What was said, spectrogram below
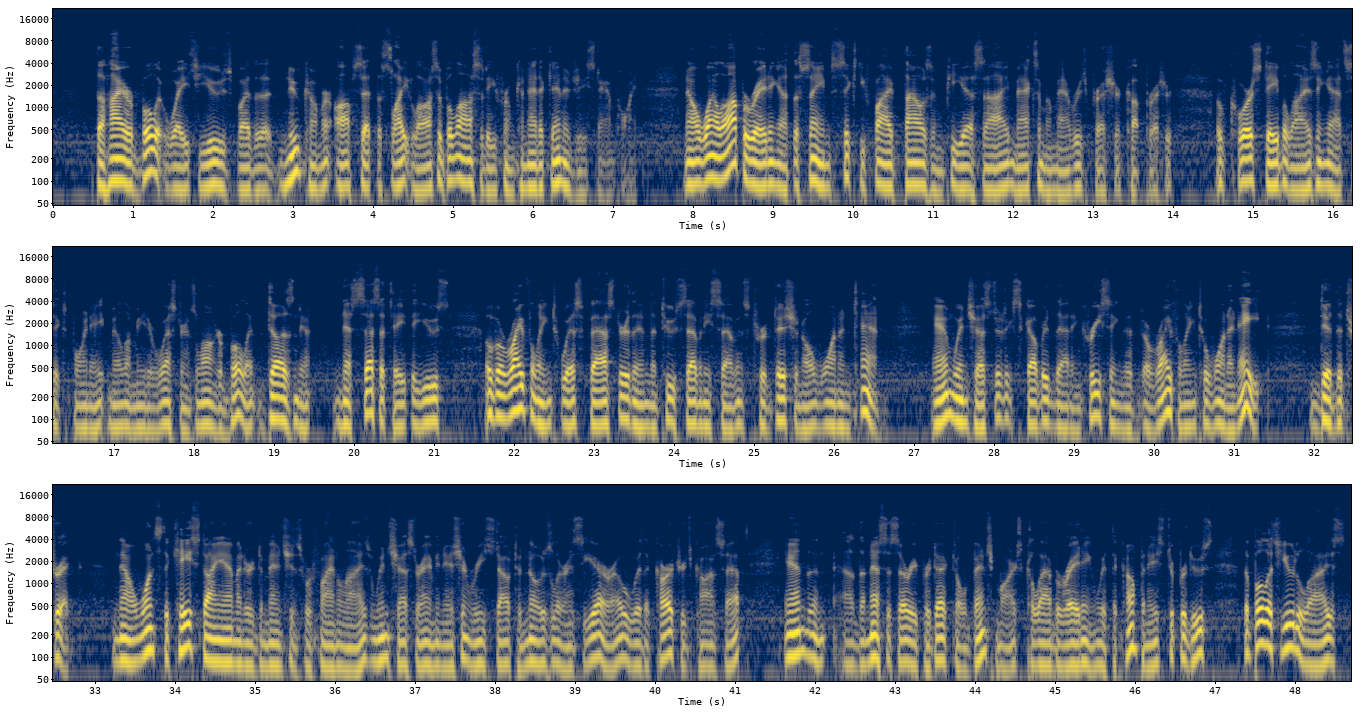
The higher bullet weights used by the newcomer offset the slight loss of velocity from kinetic energy standpoint. Now, while operating at the same 65,000 psi maximum average pressure, cup pressure, of course, stabilizing at 6.8 millimeter Western's longer bullet does ne- necessitate the use of a rifling twist faster than the 277's traditional 1 and 10 and Winchester discovered that increasing the, the rifling to 1 and 8 did the trick. Now, once the case diameter dimensions were finalized, Winchester Ammunition reached out to Nosler and Sierra with a cartridge concept and the, uh, the necessary projectile benchmarks, collaborating with the companies to produce the bullets utilized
